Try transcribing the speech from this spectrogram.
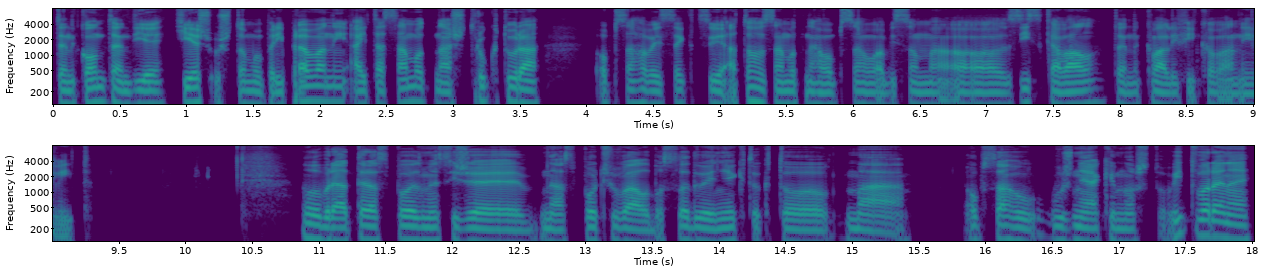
ten content je tiež už tomu pripravený, aj tá samotná štruktúra obsahovej sekcie a toho samotného obsahu, aby som uh, získaval ten kvalifikovaný lead. No dobré, a teraz povedzme si, že nás počúva alebo sleduje niekto, kto má obsahu už nejaké množstvo vytvorené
